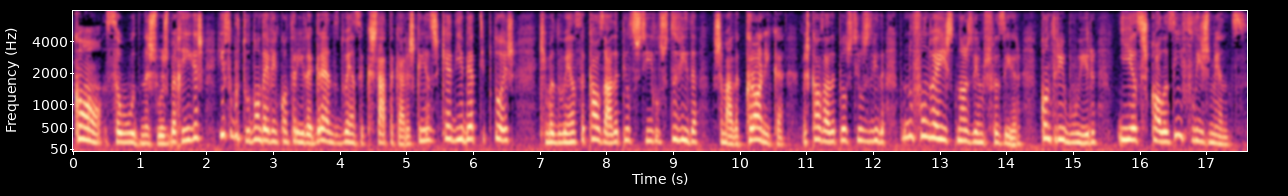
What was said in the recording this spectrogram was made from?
com saúde nas suas barrigas e, sobretudo, não devem contrair a grande doença que está a atacar as crianças, que é a diabetes tipo 2, que é uma doença causada pelos estilos de vida, chamada crónica, mas causada pelos estilos de vida. No fundo, é isto que nós devemos fazer, contribuir, e as escolas, infelizmente,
